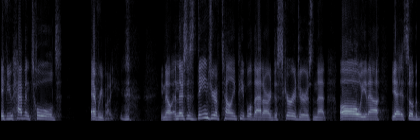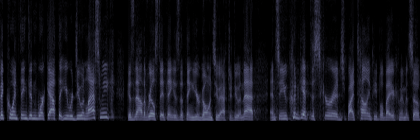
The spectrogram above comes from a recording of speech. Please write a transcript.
if you haven't told everybody You know, and there's this danger of telling people that are discouragers and that, oh, you know, yeah, so the Bitcoin thing didn't work out that you were doing last week, because now the real estate thing is the thing you're going to after doing that. And so you could get discouraged by telling people about your commitment. So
